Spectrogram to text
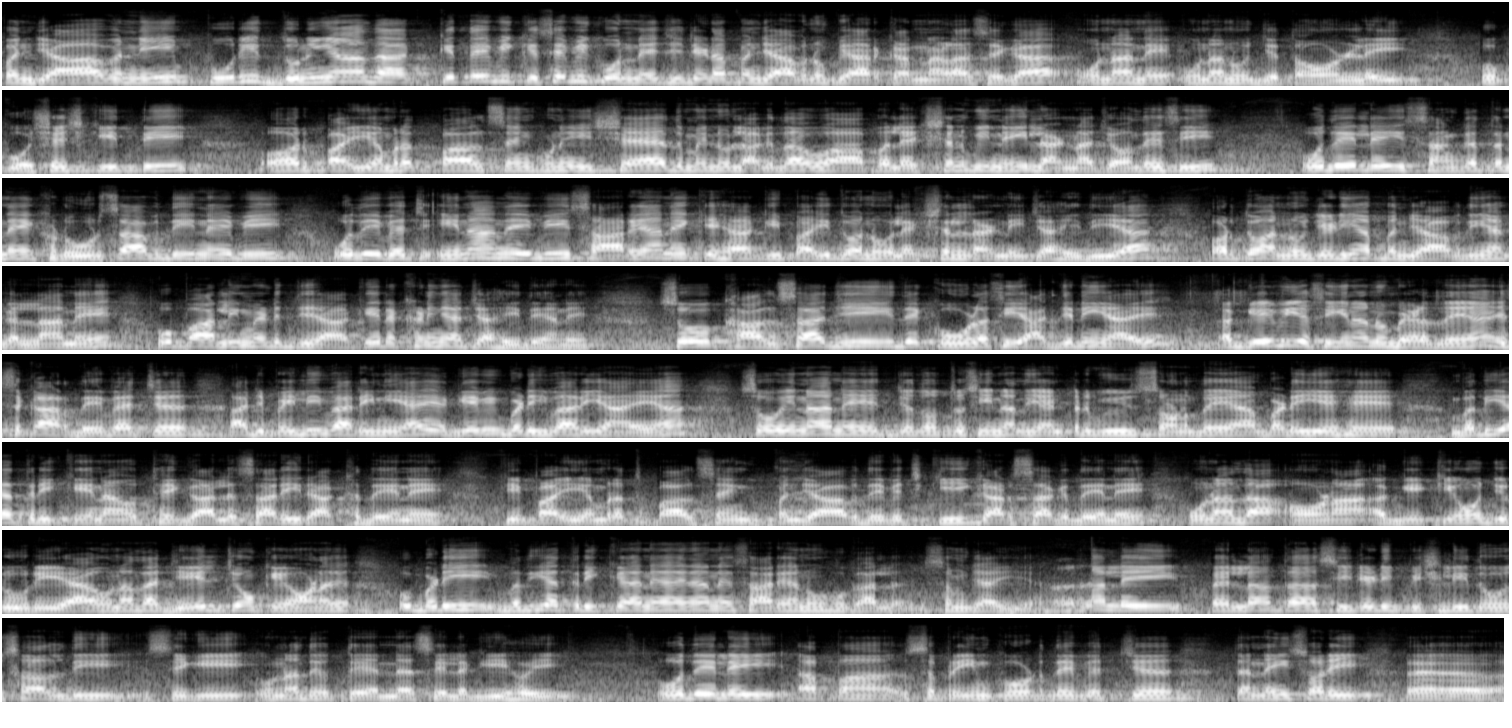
ਪੰਜਾਬ ਨਹੀਂ ਪੂਰੀ ਦੁਨੀਆ ਦਾ ਕਿਤੇ ਵੀ, ਕਿਸੇ ਵੀ ਕੋਨੇ 'ਚ ਜਿਹੜਾ ਪੰਜਾਬ ਨੂੰ ਪਿਆਰ ਕਰਨ ਵਾਲਾ ਸੀਗਾ, ਉਹਨਾਂ ਨੇ ਉਹਨਾਂ ਨੂੰ ਜਿਤਾਉਣ ਲਈ ਉਹ ਕੋਸ਼ਿਸ਼ ਕੀਤੀ। ਔਰ ਭਾਈ ਅਮਰਤਪਾਲ ਸਿੰਘ ਹੁਣੀ ਸ਼ਾਇਦ ਮੈਨੂੰ ਲੱਗਦਾ ਉਹ ਆਪ ਇਲੈਕਸ਼ਨ ਵੀ ਨਹੀਂ ਲੜਨਾ ਚਾਹੁੰਦੇ ਸੀ। ਉਹਦੇ ਲਈ ਸੰਗਤ ਨੇ, ਖਡੂਰ ਸਾਹਿਬ ਦੀ ਨੇ ਵੀ, ਉਹਦੇ ਵਿੱਚ ਇਹਨਾਂ ਨੇ ਵੀ, ਸਾਰਿਆਂ ਨੇ ਕਿਹਾ ਕਿ ਭਾਈ ਤੁਹਾਨੂੰ ਇਲੈਕਸ਼ਨ ਲੜਨੀ ਚਾਹੀਦੀ ਆ ਔਰ ਤੁਹਾਨੂੰ ਜਿਹੜੀਆਂ ਪੰਜਾਬ ਦੀਆਂ ਗੱਲਾਂ ਨੇ, ਉਹ ਪਾਰਲੀਮੈਂਟ 'ਚ ਜਾ ਕੇ ਰੱਖਣੀਆਂ ਚਾਹੀਦੀਆਂ ਨੇ। ਸੋ ਖਾਲਸਾ ਜੀ ਦੇ ਕੋਲ ਅਸੀਂ ਅੱਜ ਨਹੀਂ ਆਏ, ਅੱਗੇ ਵੀ ਅਸੀਂ ਇਹਨਾਂ ਨੂੰ ਮਿਲਦੇ ਆ ਇਸ ਘਰ ਦੇ ਵਿੱਚ ਅੱਜ ਪਹਿਲੀ ਵਾਰੀ ਨਹੀਂ ਆਏ, ਅੱਗੇ ਵੀ ਬੜੀ ਵਾਰੀ ਆਏ ਆ ਸੋ ਇਹਨਾਂ ਨੇ ਜਦੋਂ ਤੁਸੀਂ ਇਹਨਾਂ ਦੀਆਂ ਇੰਟਰਵਿਊਜ਼ ਸੁਣਦੇ ਆ ਬੜੀ ਇਹ ਵਧੀਆ ਤਰੀਕੇ ਨਾਲ ਉੱਥੇ ਗੱਲ ਸਾਰੀ ਰੱਖਦੇ ਨੇ ਕਿ ਭਾਈ ਅਮਰਤਪਾਲ ਸਿੰਘ ਪੰਜਾਬ ਦੇ ਵਿੱਚ ਕੀ ਕਰ ਸਕਦੇ ਨੇ, ਉਹਨਾਂ ਦਾ ਆਉਣਾ ਅੱਗੇ ਕਿਉਂ ਜ਼ਰੂਰੀ ਆ? ਉਹਨਾਂ ਦਾ ਜੇਲ੍ਹ ਚੋਂ ਕਿਉਂ ਆਉਣਾ? ਉਹ ਬੜੀ ਵਧੀਆ ਤਰੀਕੇ ਨਾਲ ਇਹਨਾਂ ਨੇ ਸਾਰਿਆਂ ਨੂੰ ਉਹ ਗੱਲ ਸਮਝਾਈ ਆ। ਉਹਨਾਂ ਲਈ ਪਹਿਲਾਂ ਤਾਂ ਅਸੀਂ ਜਿਹੜੀ ਪਿਛਲੀ 2 ਸਾਲ ਦੀ ਸੀਗੀ, ਉਹਨਾਂ ਦੇ ਉੱਤੇ ਐਨਐਸਏ ਲੱਗੀ ਹੋਈ। ਉਹਦੇ ਲਈ ਆਪਾਂ ਸੁਪਰੀਮ ਕੋਰਟ ਦੇ ਵਿੱਚ ਤਾਂ ਨਹੀਂ ਸੌਰੀ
